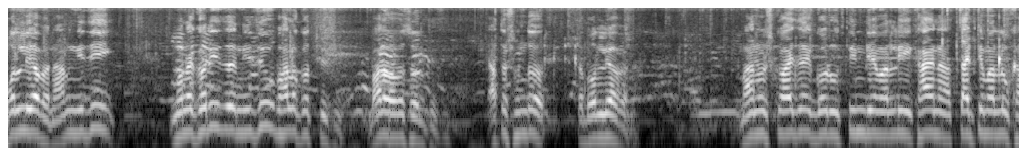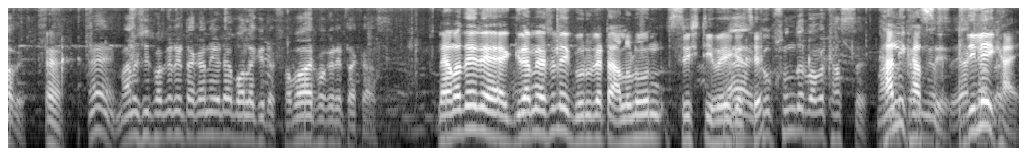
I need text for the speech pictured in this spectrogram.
বললে হবে না। আমি নিজেই মনে করি যে নিজেও ভালো করতেছি ভালোভাবে চলতেছি। এত সুন্দর তা বললে হবে না। মানুষ কয় যে গরু তিনটে মারলি খায় না চারটে মারলেও খাবে। হ্যাঁ। হ্যাঁ মানুষের পকেটে টাকা নেই এটা বলে কিটা সবার পকেটে টাকা আছে। না আমাদের গ্রামে আসলে গরুর একটা আলোড়ন সৃষ্টি হয়ে হ্যাঁ, গেছে। খুব সুন্দরভাবে খাচ্ছে। খালি খাচ্ছে দিলেই খায়।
